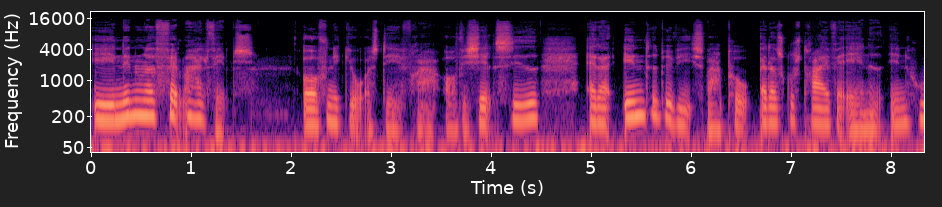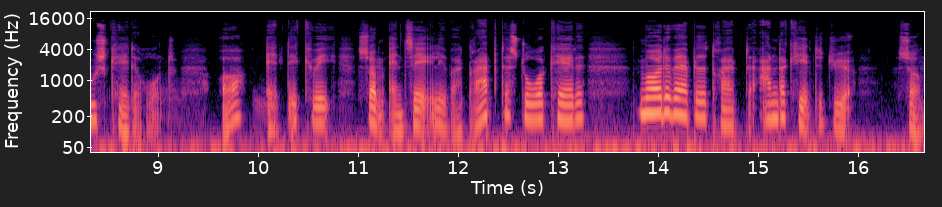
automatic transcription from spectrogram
I 1995 offentliggjordes det fra officiel side, at der intet bevis var på, at der skulle strejfe andet end huskatte rundt, og at det kvæg, som antageligt var dræbt af store katte, måtte være blevet dræbt af andre kendte dyr, som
